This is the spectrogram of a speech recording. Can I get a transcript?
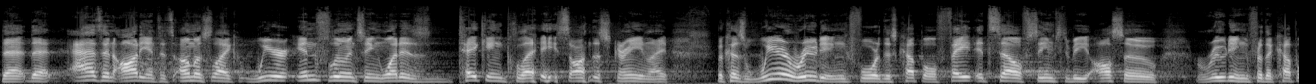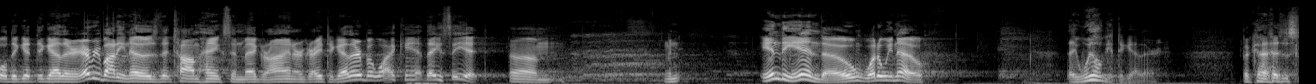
that, that as an audience, it's almost like we're influencing what is taking place on the screen, right? Because we're rooting for this couple. Fate itself seems to be also rooting for the couple to get together. Everybody knows that Tom Hanks and Meg Ryan are great together, but why can't they see it? Um, in the end, though, what do we know? They will get together because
